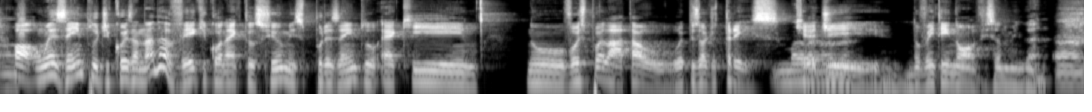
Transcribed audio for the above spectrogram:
Ah, Ó, um exemplo de coisa nada a ver que conecta os filmes, por exemplo, é que no. Vou spoiler, tá? O, o episódio 3, que é de 99, se eu não me engano. ah,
